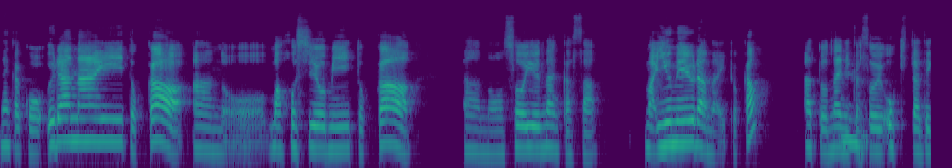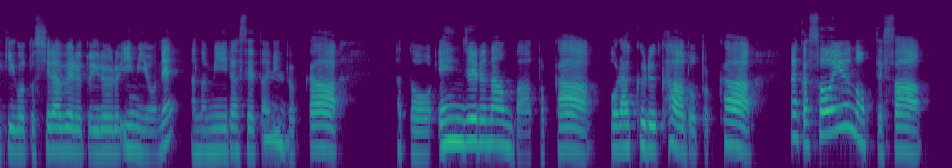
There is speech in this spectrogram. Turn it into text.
なんかこう、占いとか、あの、まあ、星読みとか、あの、そういうなんかさ、まあ、夢占いとか、あと何かうんそういう起きた出来事調べるといろいろ意味をね、あの見出せたりうんとか、あとエンジェルナンバーとか、オラクルカードとか、なんかそういうのってさ、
